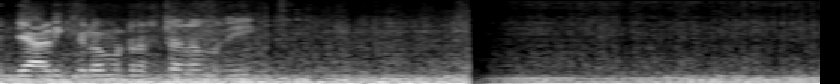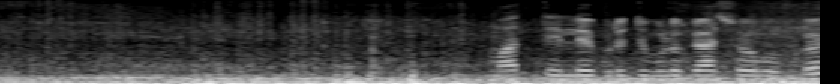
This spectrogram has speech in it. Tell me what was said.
ಒಂದು ಎರಡು ಕಿಲೋಮೀಟ್ರ್ ಅಷ್ಟೇ ನಮ್ಮ ಮನೆ. ಮತ್ತೆ ಇಲ್ಲಿ ಬ್ರಿಡ್ಜ್ ಬುಡ ಕಾಶಿ ಹೋಗ್ಬೇಕು.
